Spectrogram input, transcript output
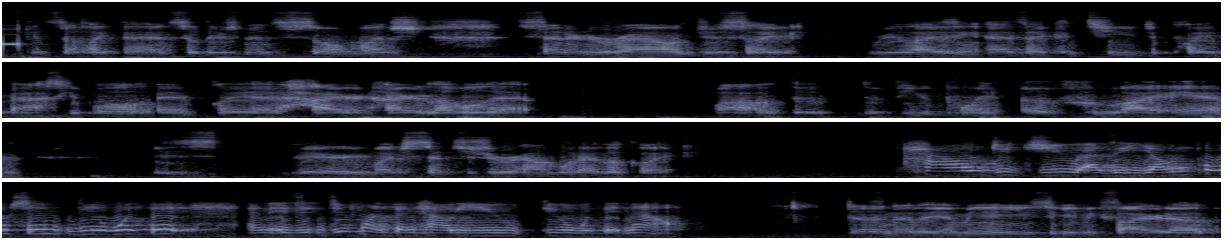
and stuff like that. And so there's been so much centered around just like realizing as I continue to play basketball and play at a higher and higher level that wow, the, the viewpoint of who I am is very much centered around what I look like. How did you, as a young person, deal with it? And is it different than how you deal with it now? Definitely. I mean, it used to get me fired up.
